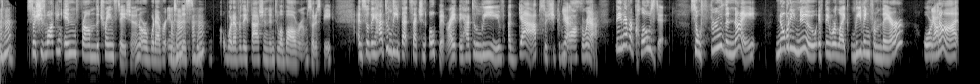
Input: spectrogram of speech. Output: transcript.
Mhm. So she's walking in from the train station or whatever into Mhm, this mhm. whatever they fashioned into a ballroom, so to speak. And so they had to leave that section open, right? They had to leave a gap so she could Yes, walk around. yeah. They never closed it. So through the night, nobody knew if they were like leaving from there or Yeah. not.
